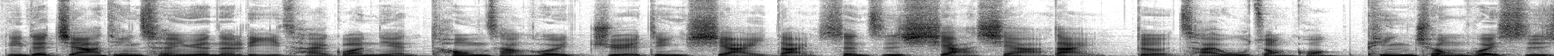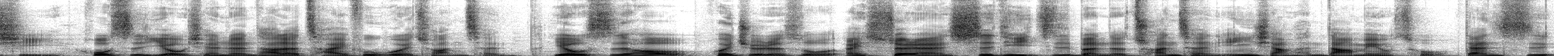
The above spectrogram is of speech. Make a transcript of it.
你的家庭成员的理财观念通常会决定下一代甚至下下代的财务状况。贫穷会世袭，或是有钱人他的财富会传承。有时候会觉得说，哎，虽然实体资本的传承影响很大没有错，但是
